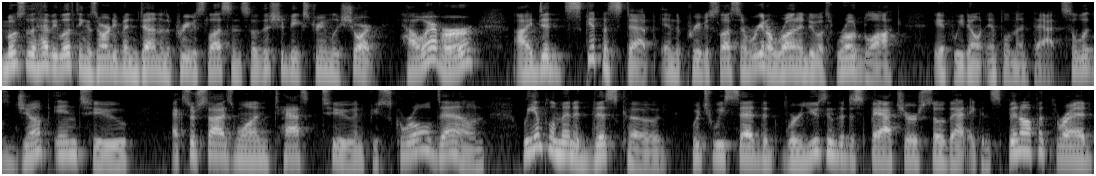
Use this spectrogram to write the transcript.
most of the heavy lifting has already been done in the previous lesson, so this should be extremely short. However, I did skip a step in the previous lesson. We're going to run into a roadblock if we don't implement that. So let's jump into exercise one, task two, and if you scroll down, we implemented this code, which we said that we're using the dispatcher so that it can spin off a thread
